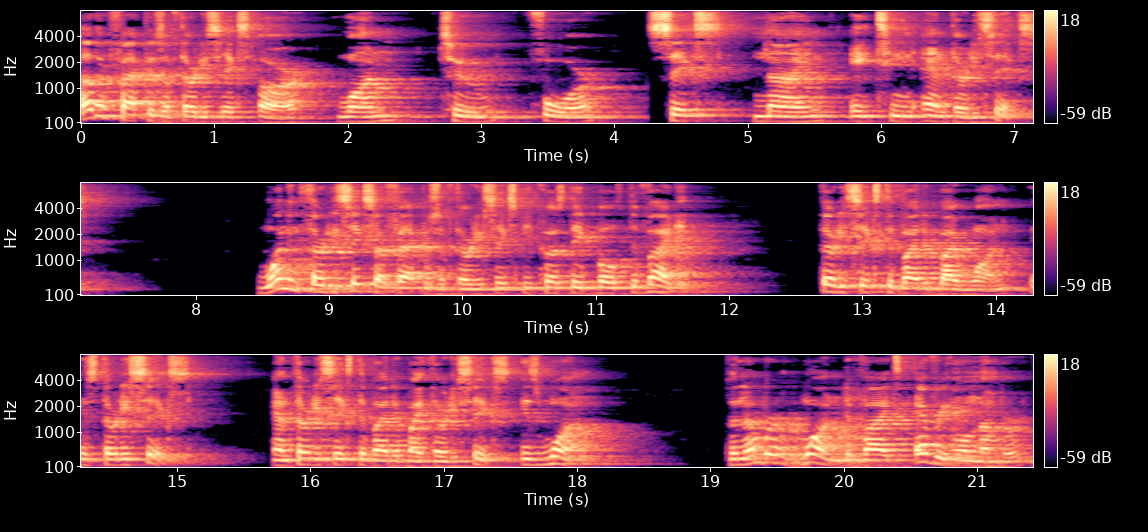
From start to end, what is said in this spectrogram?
Other factors of 36 are 1, 2, 4, 6, 9, 18, and 36. 1 and 36 are factors of 36 because they both divide it. 36 divided by 1 is 36, and 36 divided by 36 is 1. The number 1 divides every whole number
